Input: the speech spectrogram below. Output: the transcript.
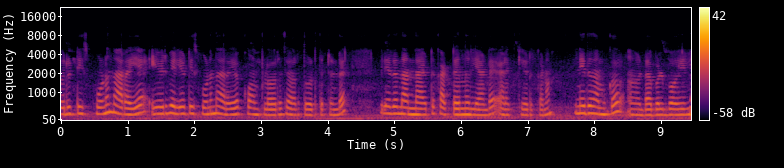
ഒരു ടീസ്പൂണ് നിറയെ ഈ ഒരു വലിയ ടീസ്പൂണ് നിറയെ കോൺഫ്ലവർ ചേർത്ത് കൊടുത്തിട്ടുണ്ട്. ഇനി ഇത് നന്നായിട്ട് കട്ടയൊന്നും ഇല്ലാണ്ട് ഇളക്കിയെടുക്കണം. ഇനി ഇത് നമുക്ക് ഡബിൾ ബോയിൽ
